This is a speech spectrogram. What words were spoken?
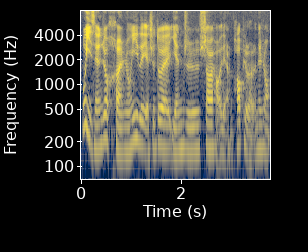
我以前就很容易的，也是对颜值稍微好一点、很 popular 的那种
